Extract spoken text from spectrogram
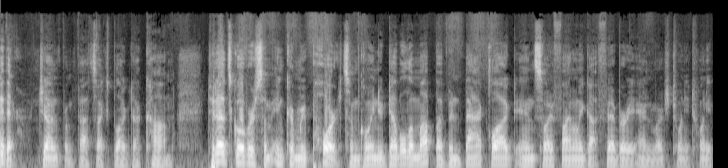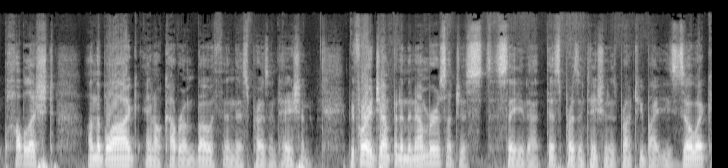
Hey there, John from FatStacksBlog.com. Today let's go over some income reports. I'm going to double them up. I've been backlogged, and so I finally got February and March 2020 published on the blog, and I'll cover them both in this presentation. Before I jump into the numbers, I'll just say that this presentation is brought to you by Ezoic.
